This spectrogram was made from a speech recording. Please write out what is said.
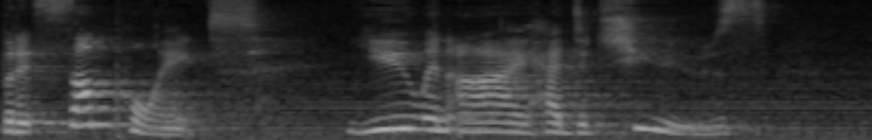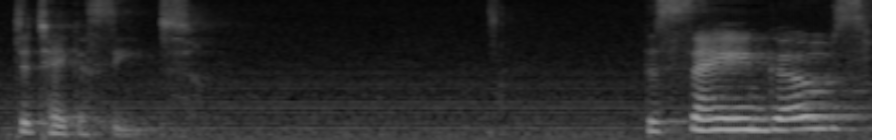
but at some point, you and I had to choose to take a seat. The same goes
